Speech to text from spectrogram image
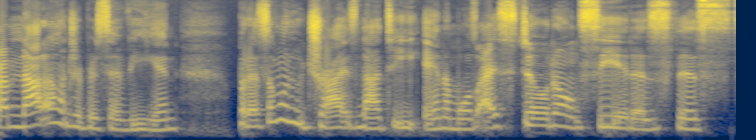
I'm not 100% vegan, but as someone who tries not to eat animals, I still don't see it as this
